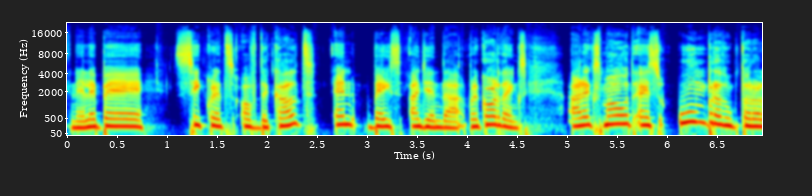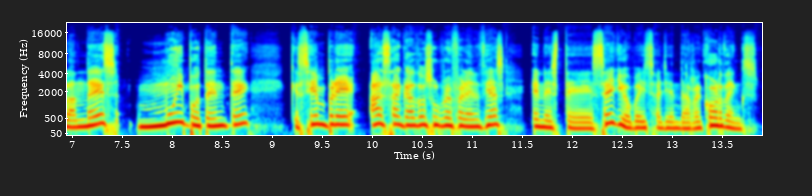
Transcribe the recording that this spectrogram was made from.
en el EP Secrets of the Cult en Base Agenda Recordings. RX Mode es un productor holandés muy potente que siempre ha sacado sus referencias en este sello Base Agenda Recordings.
